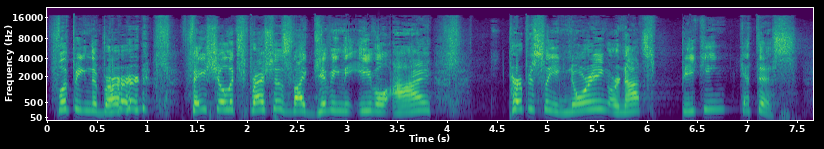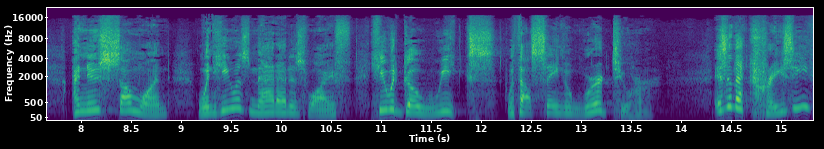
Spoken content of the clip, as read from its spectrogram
flipping the bird, facial expressions like giving the evil eye, purposely ignoring or not speaking. Get this. I knew someone, when he was mad at his wife, he would go weeks without saying a word to her. Isn't that crazy?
